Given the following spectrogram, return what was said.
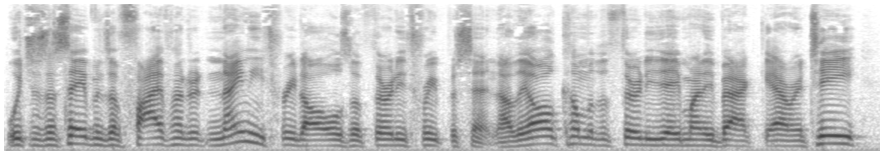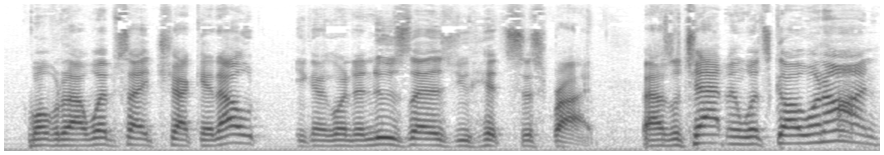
which is a savings of $593 or 33%. Now, they all come with a 30 day money back guarantee. Come over to our website, check it out. You're going to go into newsletters, you hit subscribe. Basil Chapman, what's going on?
